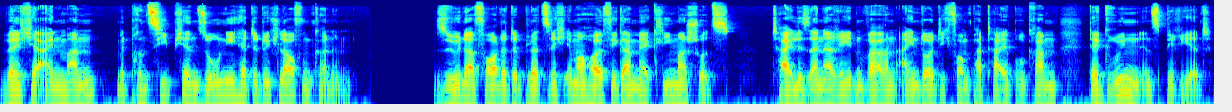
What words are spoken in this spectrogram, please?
welche ein Mann mit Prinzipien so nie hätte durchlaufen können. Söder forderte plötzlich immer häufiger mehr Klimaschutz. Teile seiner Reden waren eindeutig vom Parteiprogramm der Grünen inspiriert.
